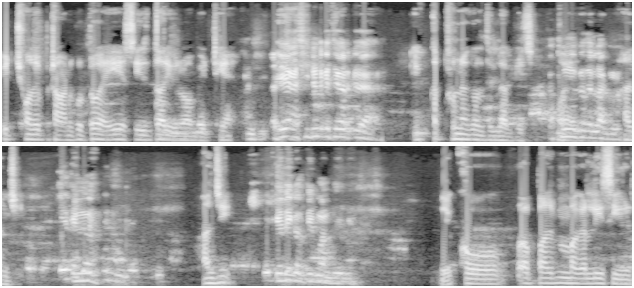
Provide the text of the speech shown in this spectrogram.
ਪਿੱਛੋਂ ਦੇ ਪਠਾਨਕੋਟ ਤੋਂ ਆਈ ਅਸੀਂ ਧਾਰੀਵਾਲੋਂ ਬੈਠੇ ਆ। ਹਾਂਜੀ ਇਹ ਐਕਸੀਡੈਂਟ ਕਿੱਥੇ ਕਰਕੇ ਹੋਇਆ? ਇਹ ਕੱਥੂ ਨਗਲ ਦੇ ਲਾਗੇ ਚ ਕਿੱਥੋਂ ਕਦੇ ਲੱਗੇ? ਹਾਂਜੀ। ਕਿੰਨੇ? ਹਾਂਜੀ। ਕਿਹਦੀ ਗਲਤੀ ਮੰਨਦੇ ਨੇ ਦੇਖੋ ਆਪਾਂ ਮਗਰਲੀ ਸੀਟ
